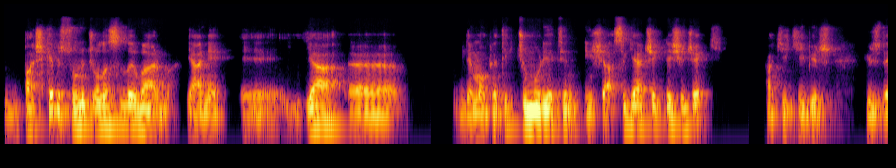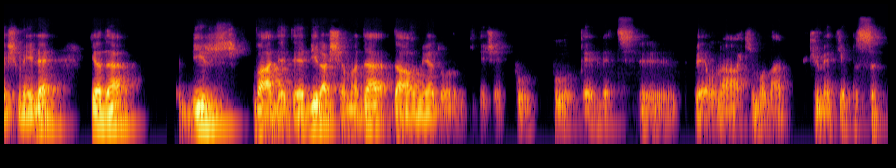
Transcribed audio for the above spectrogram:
başka bir sonuç olasılığı var mı? Yani ya demokratik cumhuriyetin inşası gerçekleşecek, hakiki bir yüzleşmeyle ya da bir vadede, bir aşamada dağılmaya doğru gidecek bu, bu devlet ve ona hakim olan hükümet yapısı.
